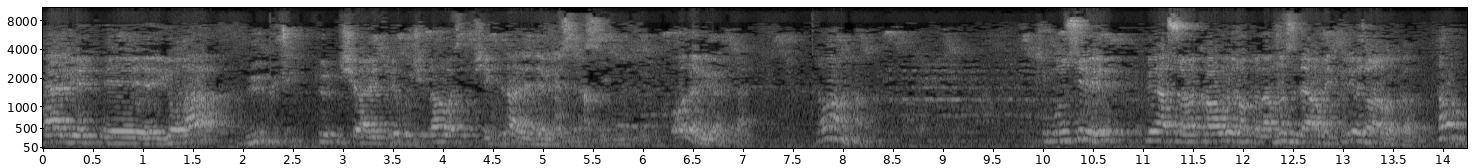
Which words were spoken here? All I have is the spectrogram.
Her bir e, yola büyük küçük tür işaretiyle bu işi daha basit bir şekilde halledebilirsiniz. O da bir yöntem. Tamam mı? Şimdi bunu silelim. Biraz sonra kaldığı noktadan nasıl devam ettireceğiz ona bakalım. Tamam mı?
